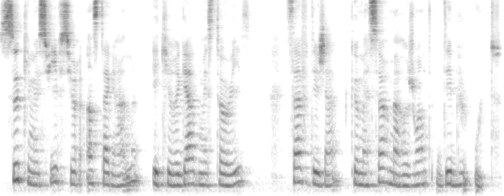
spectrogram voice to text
Ceux qui me suivent sur Instagram et qui regardent mes stories savent déjà que ma sœur m'a rejointe début août.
